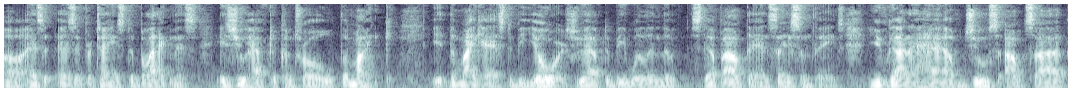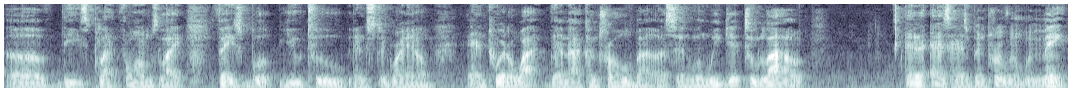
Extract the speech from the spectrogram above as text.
uh, as, as it pertains to blackness is you have to control the mic. The mic has to be yours. You have to be willing to step out there and say some things. You've got to have juice outside of these platforms like Facebook, YouTube, Instagram, and Twitter. Why? They're not controlled by us. And when we get too loud, as has been proven with me.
